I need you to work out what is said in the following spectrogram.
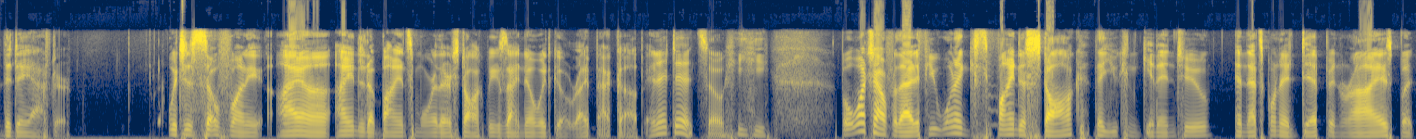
the day after which is so funny. I uh, I ended up buying some more of their stock because I know it'd go right back up, and it did. So hee hee. But watch out for that. If you want to find a stock that you can get into, and that's going to dip and rise, but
